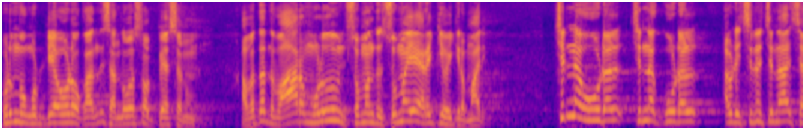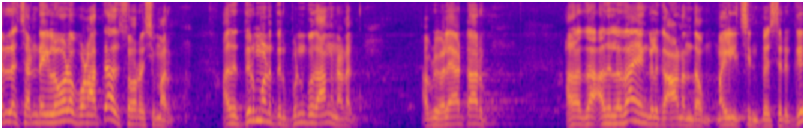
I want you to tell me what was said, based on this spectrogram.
குடும்பம் குட்டியோடு உட்காந்து சந்தோஷமாக பேசணும். அப்போ தான் அந்த வாரம் முழுவதும் சுமந்து சுமையை இறக்கி வைக்கிற மாதிரி. சின்ன ஊடல் சின்ன கூடல் அப்படி சின்ன சின்ன செல்ல சண்டைகளோடு போனாத்தான் அது சுவாரஸ்யமாக இருக்கும். அது திருமணத்திற்கு பின்பு தாங்க நடக்கும். அப்படி விளையாட்டாக இருக்கும். அதுதான் அதில் தான் எங்களுக்கு ஆனந்தம் மகிழ்ச்சின்னு பேசுறதுக்கு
